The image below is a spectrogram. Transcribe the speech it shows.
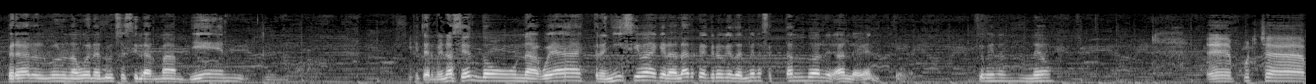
esperar una buena lucha si la armaban bien y, terminó siendo una weá extrañísima que a la larga creo que termina afectando al, al evento ¿qué opinas Neo? Eh, pucha,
